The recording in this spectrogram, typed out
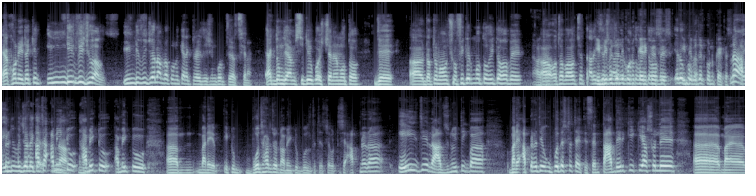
এখন এটাকে ইন্ডিভিজুয়াল ইন্ডিভিজুয়াল আমরা কোনো ক্যারেক্টারাইজেশন করতে যাচ্ছি না একদম যে এমসিকিউ কোশ্চেনের মতো যে ডক্টর মোহাম্মদ শফিকের মতো হইতে হবে আচ্ছা। অথবা হচ্ছে তার ইন্ডিভিজুয়ালি কোনো ইন্ডিভিজুয়াল কোনো ক্যারেক্টার না ইন্ডিভিজুয়ালি আচ্ছা আমি একটু। আমি একটু আমি একটু মানে একটু বোঝার জন্য আমি একটু বলতে চেষ্টা করতেছি আপনারা এই যে রাজনৈতিক বা মানে আপনারা যে উপদেশটা চাইতেছেন তাদের কি কি আসলে আহ, মা-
